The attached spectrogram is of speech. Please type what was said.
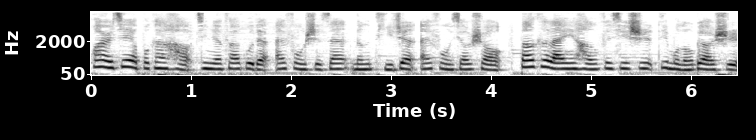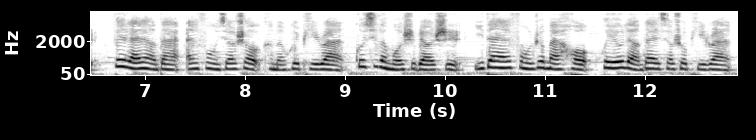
华尔街也不看好今年发布的 iPhone 十三能提振 iPhone 销售。巴克莱银行分析师蒂姆·龙表示，未来两代 iPhone 销售可能会疲软。过去的模式表示，一代 iPhone 热卖后会有两代销售疲软。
